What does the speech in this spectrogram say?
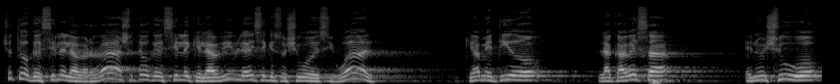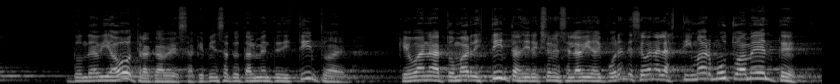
Yo tengo que decirle la verdad, yo tengo que decirle que la Biblia dice que eso yugo desigual, que ha metido la cabeza en un yugo donde había otra cabeza que piensa totalmente distinto a él, que van a tomar distintas direcciones en la vida y por ende se van a lastimar mutuamente.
